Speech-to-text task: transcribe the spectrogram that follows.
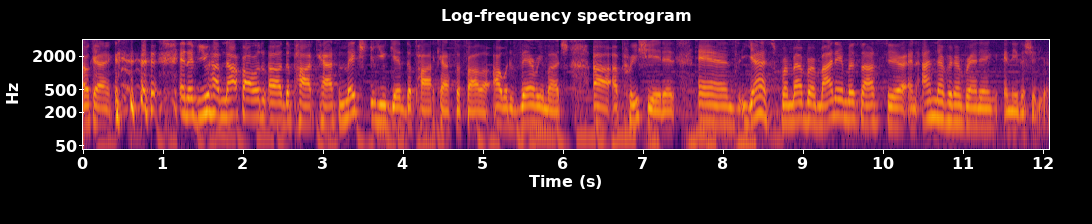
Okay. and if you have not followed uh, the podcast, make sure you give the podcast a follow. I would very much uh, appreciate it. And yes, remember, my name is Nasir, and I'm never done branding, and neither should you.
